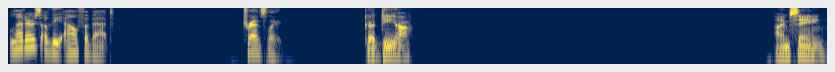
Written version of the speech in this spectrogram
Letters of the alphabet. Translate. Kadia. I'm saying.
